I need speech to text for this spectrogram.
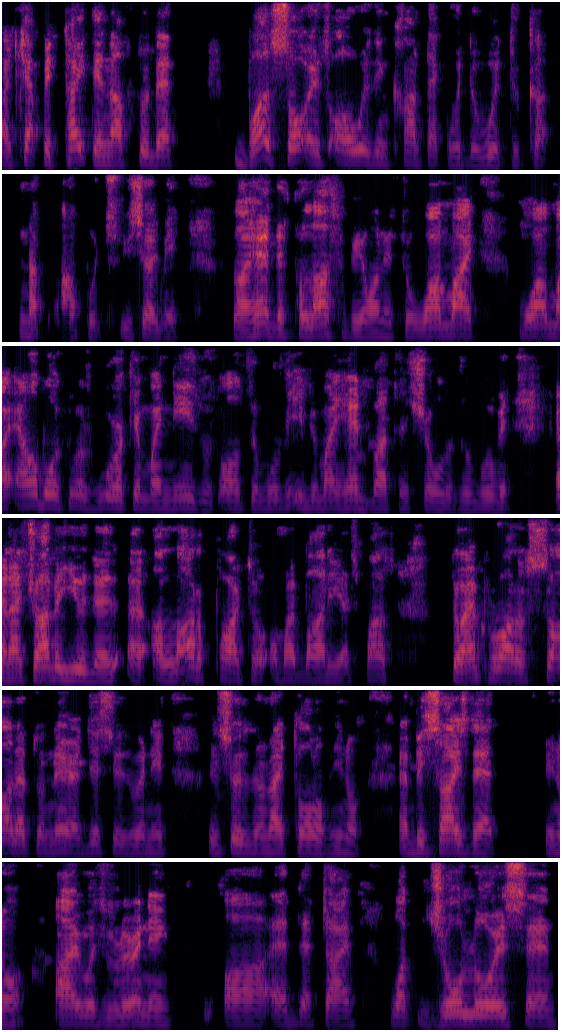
I kept it tight enough so that buzzsaw is always in contact with the wood to cut, not upwards. You see what I mean? So I had the philosophy on it. So while my while my elbows was working, my knees was also moving, even my head, butt, and shoulders were moving. And I try to use a, a lot of parts of, my body as possible. So Emperado saw that on there. This is when he this is when I told him, you know, and besides that, you know, I was learning uh, at that time what Joe Lewis and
